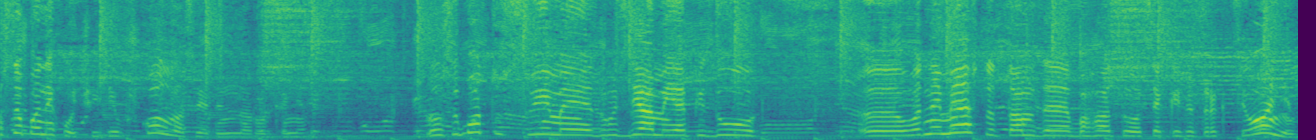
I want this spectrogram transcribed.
особо не хочу йти в школу на свій день народження. Ну, в суботу зі своїми друзями я піду е, в одне місто, там, де багато всяких атракціонів.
